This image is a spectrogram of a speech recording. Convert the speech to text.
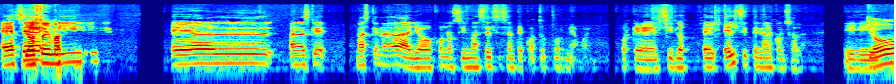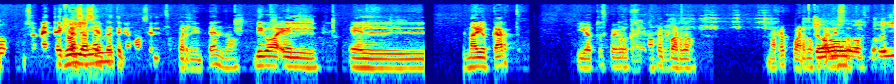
Ese yo soy más- y el... Bueno, es que más que nada yo conocí más el 64 por mi abuelo. Porque él sí, lo, él, él sí tenía la consola. Y yo, usualmente yo casi no- siempre teníamos el Super Nintendo. Digo, el, el Mario Kart y otros juegos. no recuerdo. No recuerdo Yo- cuáles otros yo-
